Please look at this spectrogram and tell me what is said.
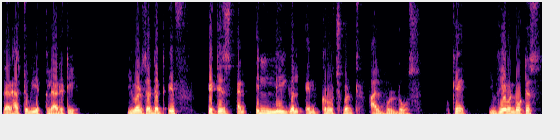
there has to be a clarity. You had said that if it is an illegal encroachment, I'll bulldoze. Okay, you gave a notice.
